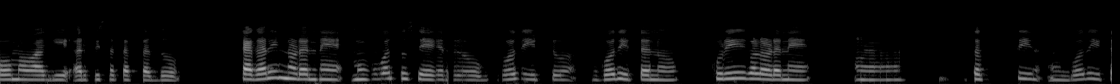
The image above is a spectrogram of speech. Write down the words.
ಹೋಮವಾಗಿ ಅರ್ಪಿಸತಕ್ಕದ್ದು. ಟಗರಿನೊಡನೆ ಮೂವತ್ತು ಸೇರು ಗೋಧಿ ಹಿಟ್ಟು ಗೋಧಿ ಹಿಟ್ಟನ್ನು ಕುರಿಗಳೊಡನೆ, ಆ ಶಕ್ತಿ ಗೋಧಿ ಹಿಟ್ಟ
